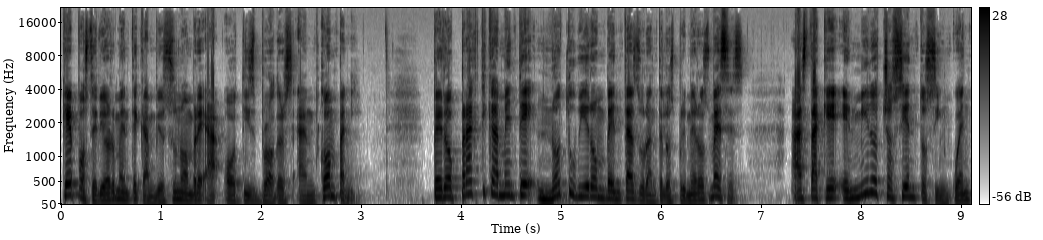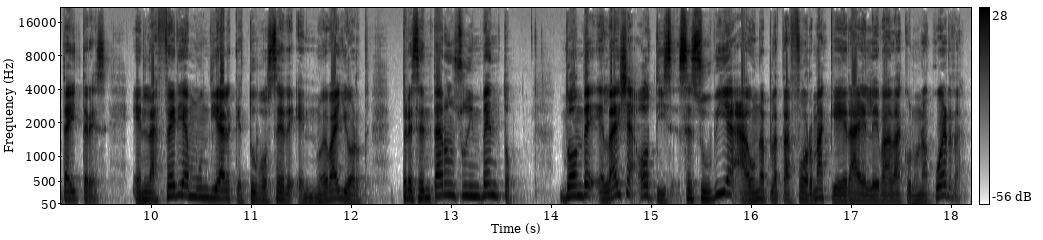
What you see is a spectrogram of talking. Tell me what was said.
que posteriormente cambió su nombre a Otis Brothers and Company pero prácticamente no tuvieron ventas durante los primeros meses, hasta que en 1853, en la Feria Mundial que tuvo sede en Nueva York, presentaron su invento, donde Elisha Otis se subía a una plataforma que era elevada con una cuerda.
